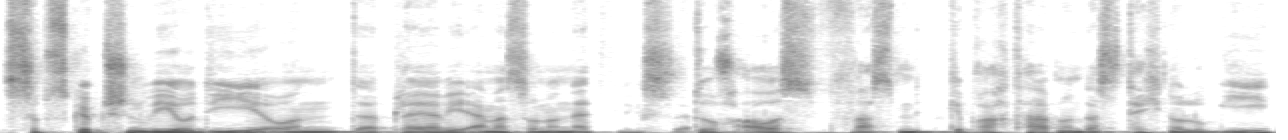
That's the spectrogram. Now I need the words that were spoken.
Subscription VOD und äh, Player wie Amazon und Netflix durchaus was mitgebracht haben und dass Technologie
